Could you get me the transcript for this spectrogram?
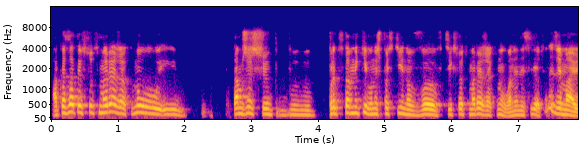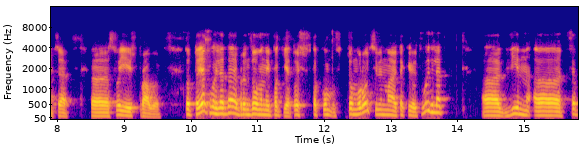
А казати в соцмережах, ну і там же ж е, представники, вони ж постійно в, в цих соцмережах, ну вони не сидять, вони займаються е, своєю справою. Тобто, як виглядає брендований пакет? Ось в такому в цьому році він має такий от вигляд. Е, він е, це,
